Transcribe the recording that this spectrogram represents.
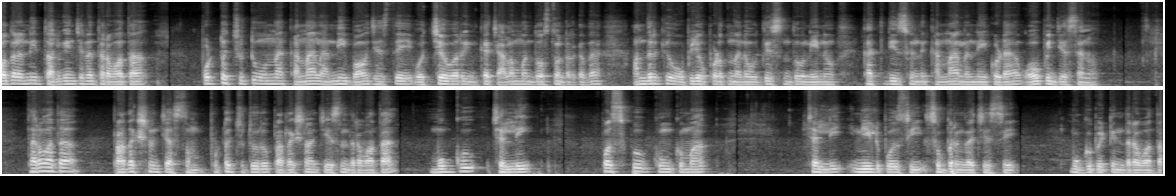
పొదలన్నీ తొలగించిన తర్వాత పుట్ట చుట్టూ ఉన్న కన్నాలన్నీ బాగు చేస్తే వచ్చేవారు ఇంకా చాలామంది వస్తుంటారు కదా అందరికీ ఉపయోగపడుతుందనే ఉద్దేశంతో నేను కత్తి తీసుకుని కన్నాలన్నీ కూడా ఓపెన్ చేశాను. తర్వాత ప్రదక్షిణం చేస్తాం. పుట్ట చుట్టూరు ప్రదక్షిణం చేసిన తర్వాత ముగ్గు చల్లి పసుపు కుంకుమ చల్లి నీళ్ళు పోసి శుభ్రంగా చేసి ముగ్గు పెట్టిన తర్వాత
